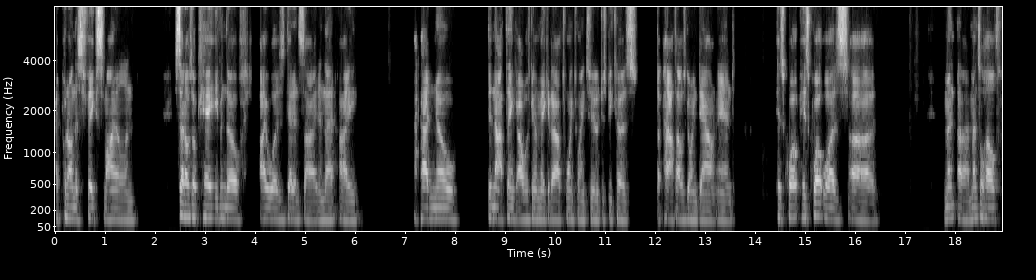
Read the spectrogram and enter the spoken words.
i put on this fake smile and said i was okay even though i was dead inside and that i had no did not think i was going to make it out of 2022 just because the path I was going down. And his quote, his quote was, uh, men, uh, mental health,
